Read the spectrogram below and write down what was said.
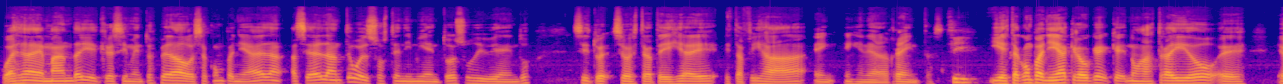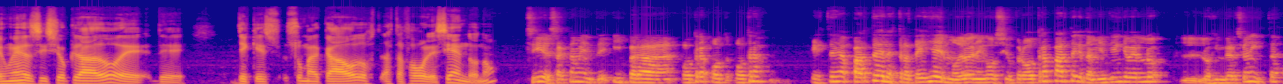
cuál es la demanda y el crecimiento esperado de esa compañía hacia adelante o el sostenimiento de sus dividendos si su estrategia está fijada en, generar rentas. Sí. Y esta compañía creo que, nos has traído, eh, es un ejercicio claro de, que su mercado la está favoreciendo, ¿no? Sí, exactamente. Y para otra, otra, esta es aparte de la estrategia y el modelo de negocio, pero otra parte que también tienen que ver los inversionistas,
